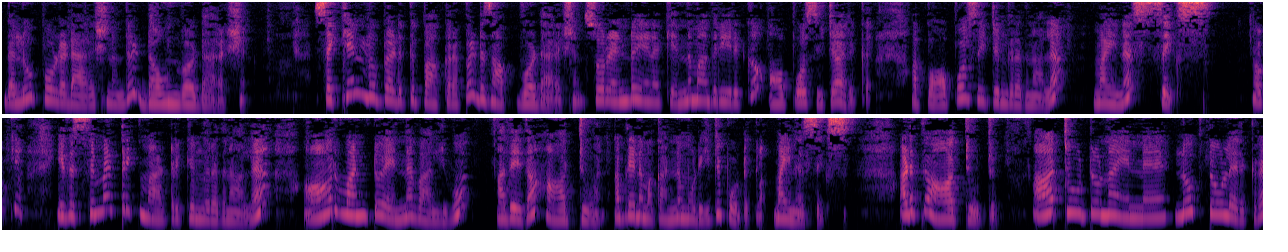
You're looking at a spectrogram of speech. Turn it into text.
இந்த லூப்போட டைரக்ஷன் வந்து டவுன்வர்ட் டைரக்ஷன் செகண்ட் லூப் எடுத்து பாக்குறப்ப it is upward direction so ரெண்டும் எனக்கு எந்த மாதிரி இருக்கு? ஆப்போசிட்டா இருக்கு. அப்போ ஆப்போசிட்ங்கிறதுனால மைனஸ் சிக்ஸ் ஓகே இது சிமெட்ரிக் மேட்ரிக்ங்கிறதுனால ஆர் ஒன் டு என்ன வேல்யூவும் அதே தான் ஆர் டூ ஒன் அப்படியே நம்ம கண்ணை மூடிக்கிட்டு போட்டுக்கலாம். மைனஸ் சிக்ஸ் அடுத்து R two two R two டூனா என்ன? லூப் டூல இருக்கிற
